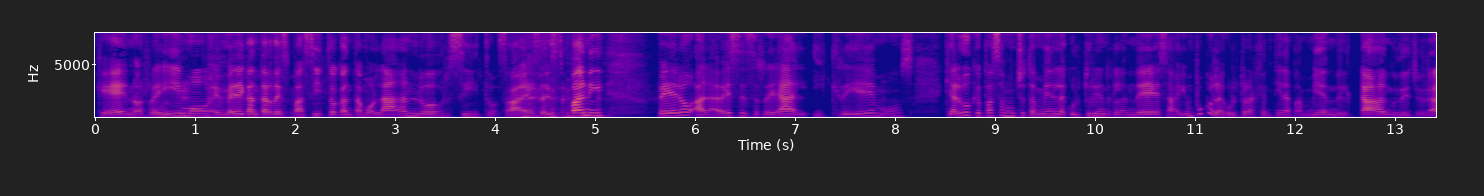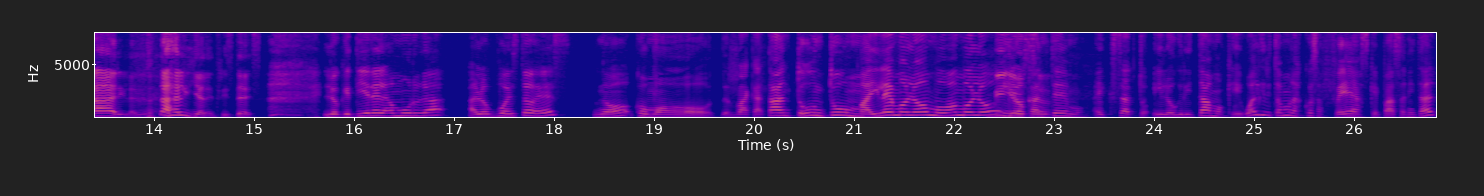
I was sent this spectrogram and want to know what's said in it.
que nos reímos, en vez de cantar despacito, cantamos landlordcito, ¿sabes? Es funny, pero a la vez es real y creemos que algo que pasa mucho también en la cultura irlandesa y un poco en la cultura argentina también, del tango, de llorar y la nostalgia, la tristeza. Lo que tiene la murga al opuesto es, ¿no? Como racatán, tum, tum, bailémoslo, movámoslo Be y lo cantemos. Exacto, y lo gritamos, que igual gritamos las cosas feas que pasan y tal,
